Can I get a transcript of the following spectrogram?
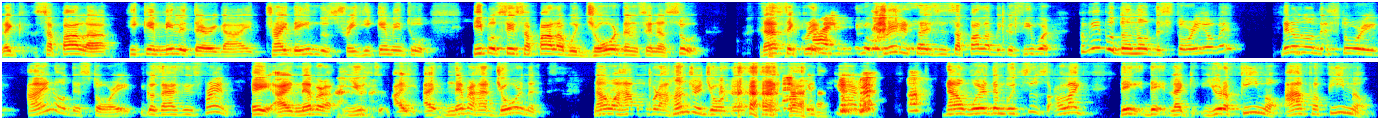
Like Sapaula, he came military guy, tried the industry. He came into people say Sapaula with Jordans in a suit. That's the crit. Right. People criticizing Sapaula because he were, but people don't know the story of it. They don't know the story. I know the story because I asked his friend. Hey, I never used, I, I never had Jordan. Now I have over a hundred Jordans. and I can carry. now wear them with suits. I like they, they like you're a female. I'm a female.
